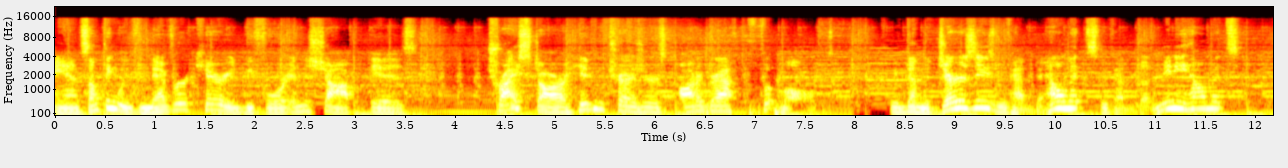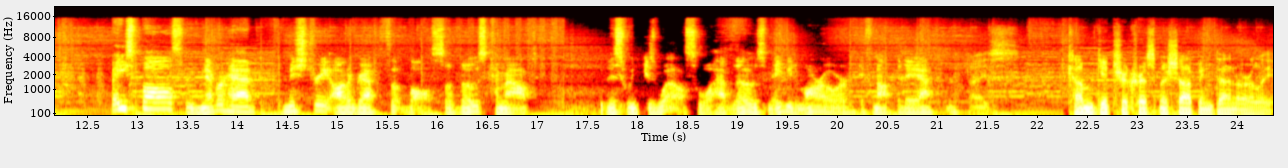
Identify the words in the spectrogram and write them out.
And something we've never carried before in the shop is TriStar Hidden Treasures autographed footballs. We've done the jerseys, we've had the helmets, we've had the mini helmets, baseballs. We've never had mystery autographed footballs. So those come out this week as well. So we'll have those maybe tomorrow or if not the day after. Nice. Come get your Christmas shopping done early.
